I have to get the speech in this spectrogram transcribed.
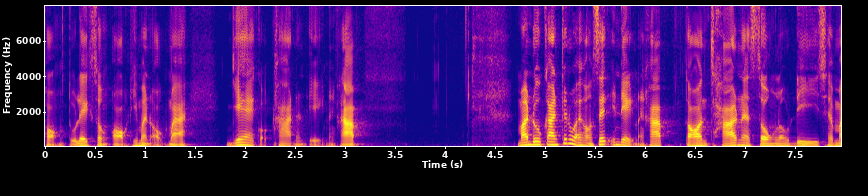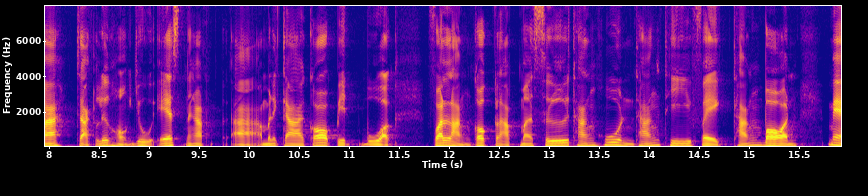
ของตัวเลขส่งออกที่มันออกมาแย่กว่าคาดนั่นเองนะครับ มาดูการเคลื่อนไหวของ SET Index นะครับ ตอนเช้าเนี่ยทรงเราดีใช่ไหมจากเรื่องของ US นะครับอ่าอเมริกาก็ปิดบวก ฝรั่งก็กลับมาซื้อทั้งหุ้น ทั้งทีเฟกทั้งบอลแม่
